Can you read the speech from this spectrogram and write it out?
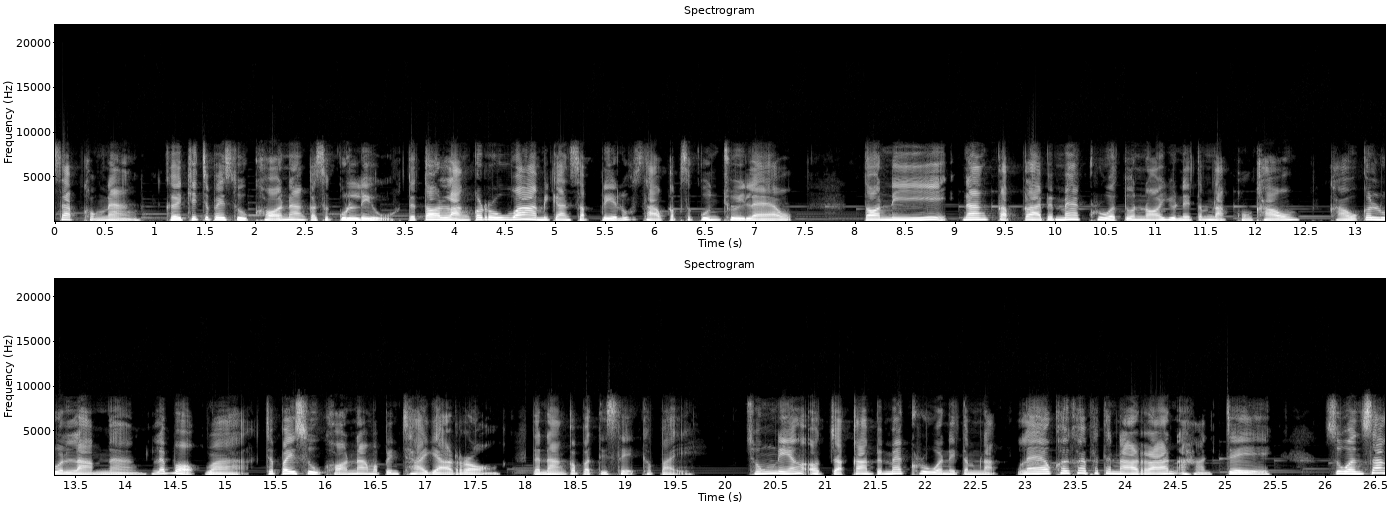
แซบของนาง เคยคิดจะไปสู่ขอนางกับสกุลหลิว แต่ตอนหลังก็รู้ว่ามีการสับเปลี่ยนลูกสาวกับสกุลชุยแล้ว ตอนนี้นางกลับกลายเป็นแม่ครัวตัวน้อยอยู่ในตำหนักของเขา เขาก็ลวนลามนาง และบอกว่าจะไปสู่ขอนางมาเป็นชายารอง แต่นางก็ปฏิเสธเข้าไป ชงเหนียงออกจากการเป็นแม่ครัวในตำหนัก แล้วค่อยๆพัฒนาร้านอาหารเจ ส่วนสร้าง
